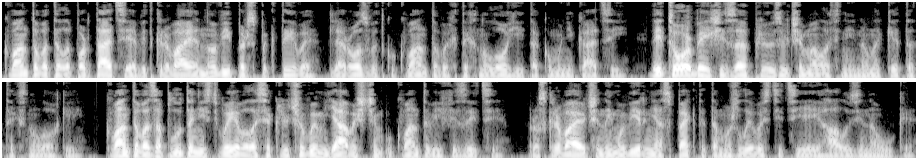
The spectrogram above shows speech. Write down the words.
квантова телепортація відкриває нові перспективи для розвитку квантових технологій та комунікацій, та технологій. Квантова заплутаність виявилася ключовим явищем у квантовій фізиці, розкриваючи неймовірні аспекти та можливості цієї галузі науки.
